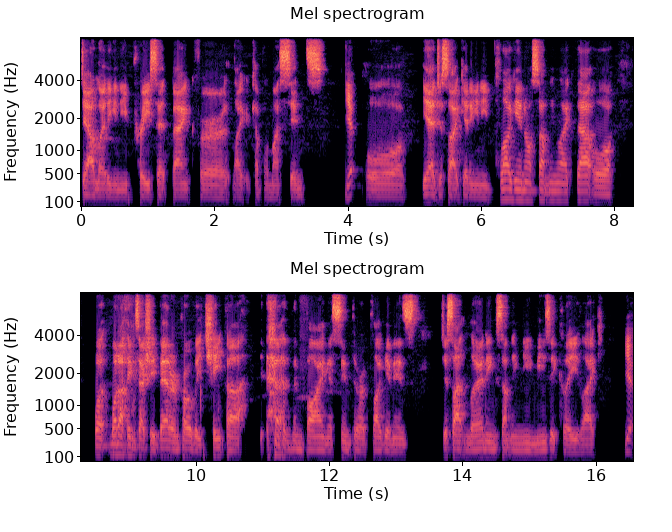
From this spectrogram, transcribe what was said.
downloading a new preset bank for like a couple of my synths, Yep. or yeah, just like getting a new plugin or something like that, or what what I think is actually better and probably cheaper than buying a synth or a plugin is just like learning something new musically. Like, Yeah.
